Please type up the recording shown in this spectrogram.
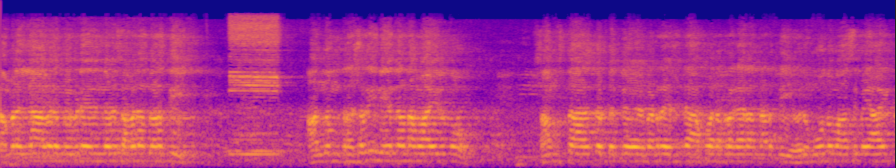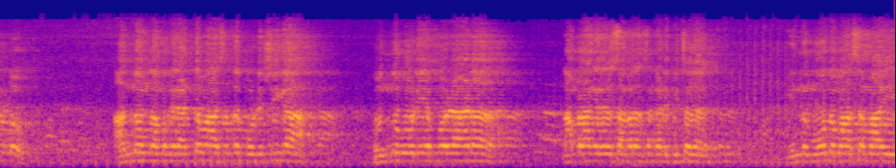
നമ്മളെല്ലാവരും ഇവിടെ നിന്നൊരു സമരം നടത്തി. അന്നും ട്രഷറി നിയന്ത്രണമായിരുന്നു. സംസ്ഥാനത്തൊട്ടൊക്കെ ഫെഡറേഷന്റെ ആഹ്വാന പ്രകാരം നടത്തി. ഒരു മൂന്ന് മാസമേ ആയിട്ടുള്ളൂ. അന്നും നമുക്ക് രണ്ടു മാസത്തെ കുടിശ്ശിക കുന്നുകൂടിയപ്പോഴാണ് നമ്മൾ അങ്ങനെ ഒരു സമരം സംഘടിപ്പിച്ചത് ഇന്ന് മൂന്ന് മാസമായി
